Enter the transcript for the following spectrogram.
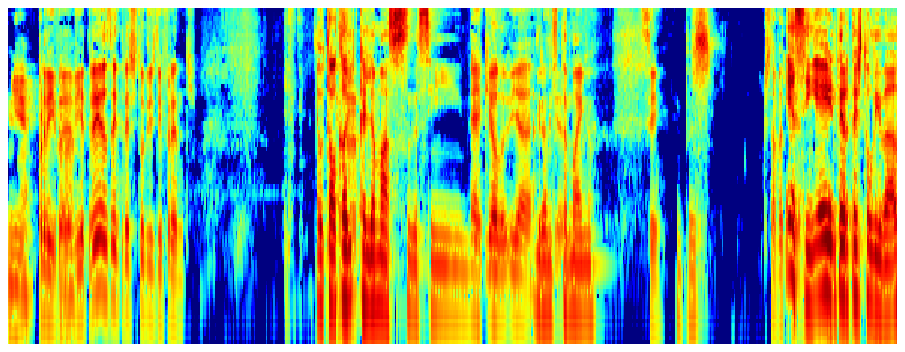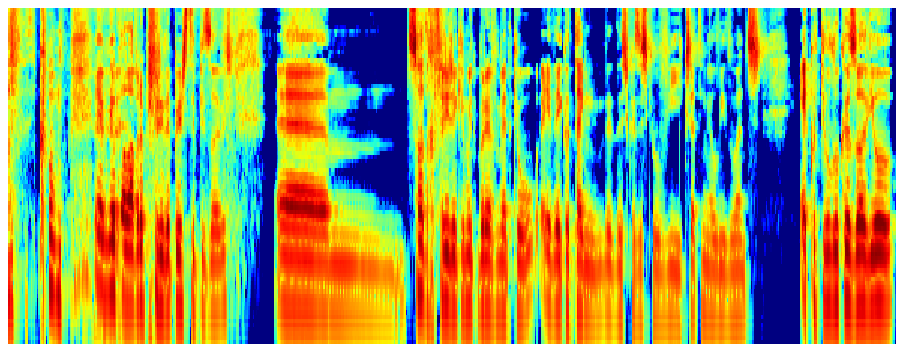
Yeah, Perdido. verdade. Havia três em três estúdios diferentes. É o tal Exato. calhamaço assim, É aquele. Yeah, grande tamanho. Sim. Depois- Gostava de É ter. assim, é intertextualidade, como é a minha palavra preferida para estes episódios. Ahm, só de referir aqui muito brevemente que eu, a ideia que eu tenho das coisas que eu vi e que já tinha lido antes é que o tio Lucas odiou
